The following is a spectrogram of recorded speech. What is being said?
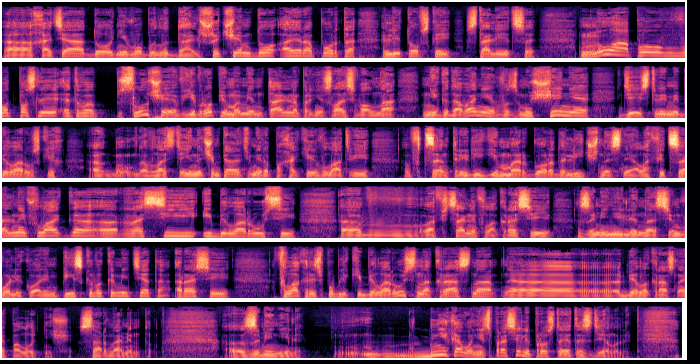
а, хотя до него было дальше, чем до аэропорта литовской столицы. Ну, а по, вот после этого случая в Европе моментально принеслась волна негодования, возмущения действиями белорусских э, властей. На чемпионате мира по хоккею в Латвии в центре Риги мэр города лично снял официальный флаг э, России и Беларуси. Э, официальный флаг России заменили на символику Олимпийского комитета России. Флаг Республики Беларусь на красно, э, полотнище с орнаментом заменили. Никого не спросили, просто это сделали.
